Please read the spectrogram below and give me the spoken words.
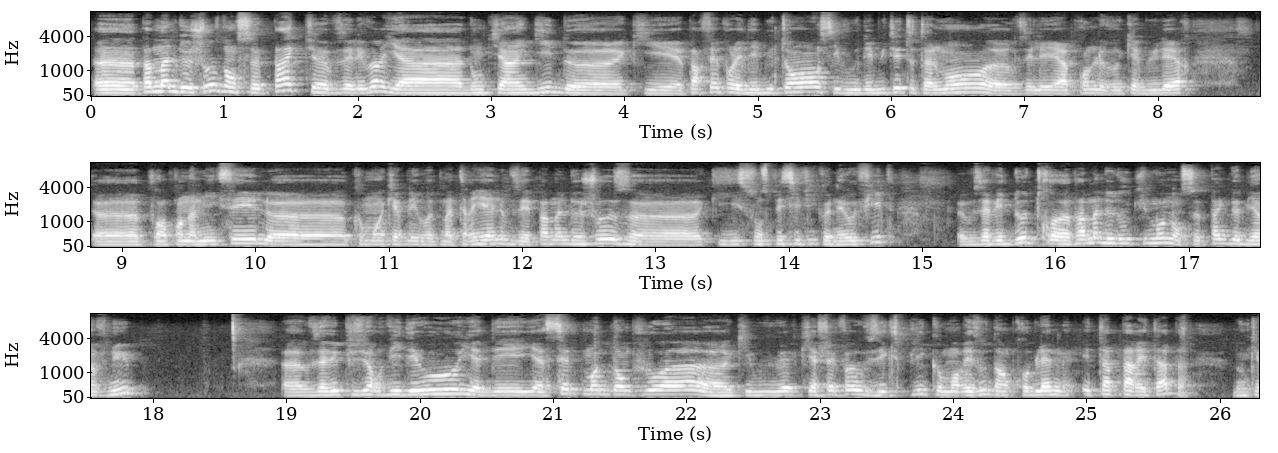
pas mal de choses dans ce pack. Vous allez voir, il y a un guide qui est parfait pour les débutants. Si vous débutez totalement, vous allez apprendre le vocabulaire euh, pour apprendre à mixer, comment câbler votre matériel. Vous avez pas mal de choses euh, qui sont spécifiques aux néophytes. Vous avez d'autres, pas mal de documents dans ce pack de bienvenue. Euh, vous avez plusieurs vidéos, il y a, des, il y a 7 modes d'emploi qui, qui, à chaque fois vous expliquent comment résoudre un problème étape par étape, donc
